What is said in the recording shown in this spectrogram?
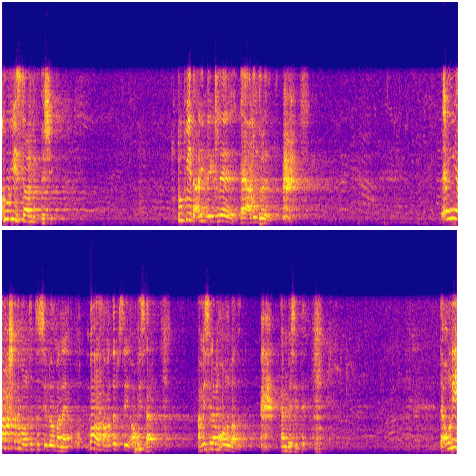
খুবই ইসলাম বিদ্বেষী। টুপি, দাড়ি দেখলে গায়ে আগুন ধরে যেত। এমনি আমার সাথে বন্ধুত্ব ছিল মানে বস আমাদের সেই অফিসার আমি ছিলাম অনুবাদক এমবেসিতে তা উনি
